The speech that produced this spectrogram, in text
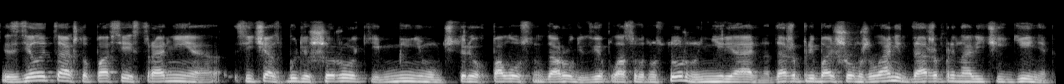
Сделать так, чтобы по всей стране сейчас были широкие минимум четырехполосные дороги, две полосы в одну сторону, нереально. Даже при большом желании, даже при наличии денег.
